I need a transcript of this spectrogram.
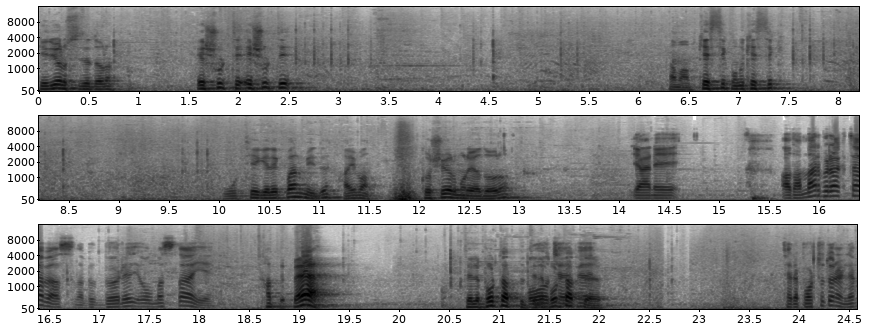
Geliyoruz size doğru. Eşurti, eşurti. Tamam kestik bunu kestik. Ultiye gerek var mıydı? Hayvan. Koşuyorum oraya doğru. Yani adamlar bıraktı abi aslında. Bu- Böyle olması daha iyi. Hadi be. Teleport attı, teleport TP. attı. Teleporta dönelim.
